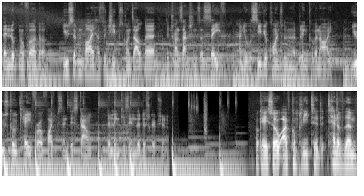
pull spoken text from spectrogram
then look no further. U7Buy has the cheapest coins out there, the transactions are safe and you'll receive your coins within a blink of an eye. Use code Kay for a 5% discount, the link is in the description. Okay, so I've completed 10 of them.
